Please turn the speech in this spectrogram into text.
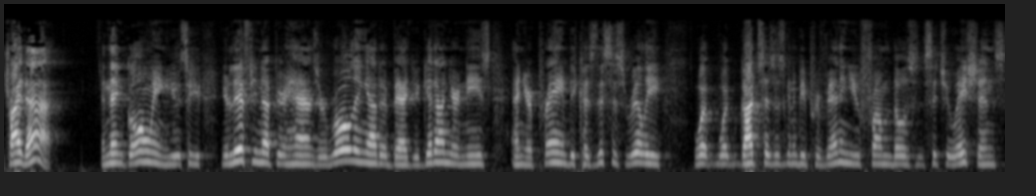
Try that. And then going, you so you, you're lifting up your hands, you're rolling out of bed, you get on your knees and you're praying because this is really what, what God says is going to be preventing you from those situations.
